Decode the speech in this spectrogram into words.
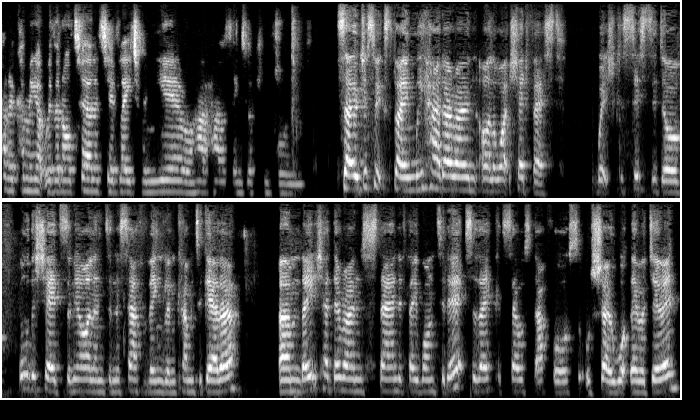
kind of coming up with an alternative later in the year, or how how are things looking for you? So just to explain, we had our own Isle of Wight Shed Fest, which consisted of all the sheds on the islands in the south of England coming together. Um, they each had their own stand if they wanted it, so they could sell stuff or, or show what they were doing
